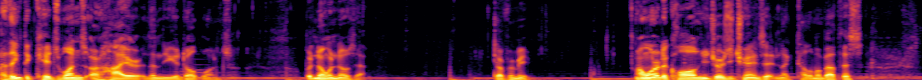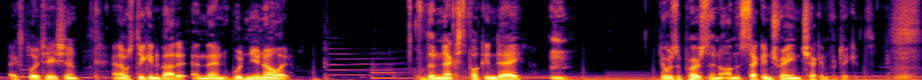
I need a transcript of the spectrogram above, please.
I think the kids ones are higher than the adult ones, but no one knows that, except for me. I wanted to call New Jersey Transit and like tell them about this exploitation, and I was thinking about it, and then wouldn't you know it, the next fucking day, there was a person on the second train checking for tickets.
